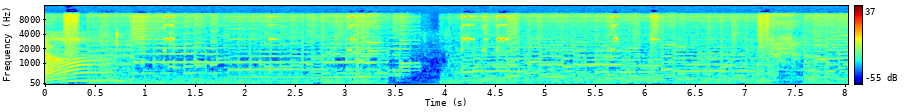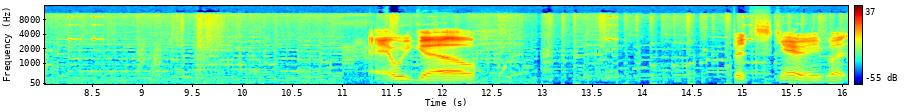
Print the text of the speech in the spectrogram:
Gone? There we go. Bit scary, but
